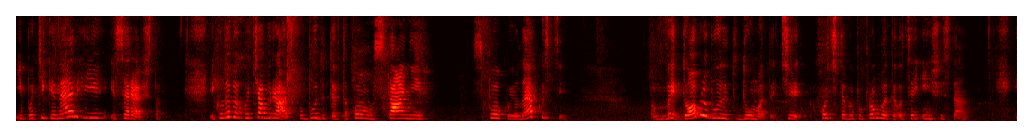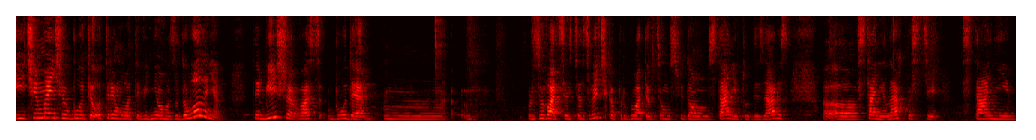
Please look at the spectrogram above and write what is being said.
і потік енергії, і все решта. І коли ви хоча б раз побудете в такому стані спокою, легкості, ви добре будете думати, чи хочете ви попробувати оцей інший стан. І чим менше ви будете отримувати від нього задоволення, тим більше у вас буде розвиватися ця звичка, перебувати в цьому свідомому стані тут і зараз, е, е, в стані легкості, в стані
